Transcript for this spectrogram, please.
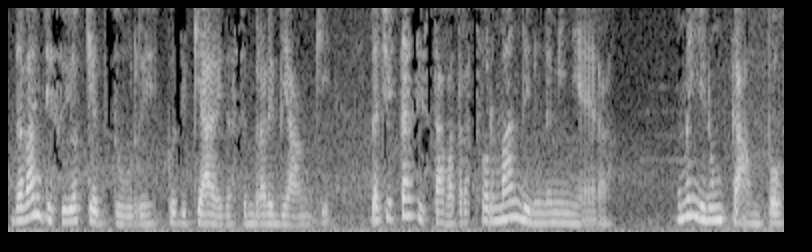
Davanti ai suoi occhi azzurri, così chiari da sembrare bianchi, la città si stava trasformando in una miniera, o meglio in un campo,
